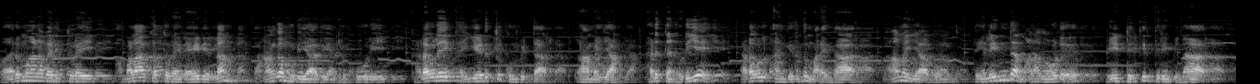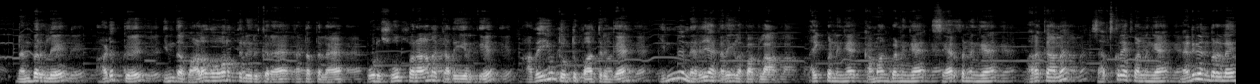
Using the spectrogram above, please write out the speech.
வருமான வரித்துறை அமலாக்கத்துறை ரைடு எல்லாம் தாங்க முடியாது என்று கூறி கடவுளை கையெடுத்து கும்பிட்டார் ராமையா. அடுத்த நொடியே கடவுள் அங்கிருந்து மறைந்தார். ராமையாவும் தெளிந்த மனதோடு வீட்டுக்கு திரும்பினார். நண்பர்களே அடுத்து இந்த வலதோரத்தில் இருக்கிற கட்டத்துல ஒரு சூப்பரான கதை இருக்கு. அதையும் தொட்டு பார்த்துருங்க. இன்னும் நிறைய கதைகளை பார்க்கலாம். லைக் பண்ணுங்க கமெண்ட் பண்ணுங்க ஷேர் பண்ணுங்க. மறக்காம சப்ஸ்கிரைப் பண்ணுங்க. நன்றி நண்பர்களே.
